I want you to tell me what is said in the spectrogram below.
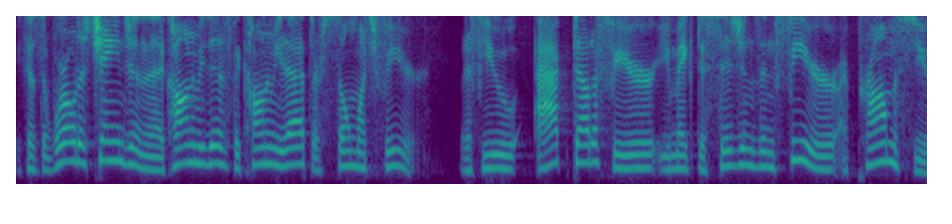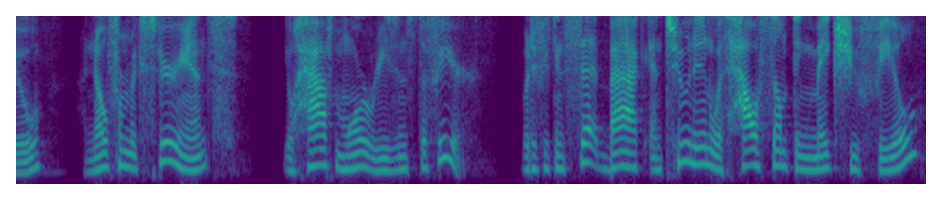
Because the world is changing, the economy this, the economy that. There's so much fear. But if you act out of fear, you make decisions in fear, I promise you, I know from experience, you'll have more reasons to fear. But if you can set back and tune in with how something makes you feel,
